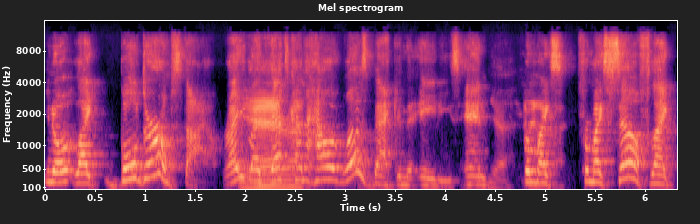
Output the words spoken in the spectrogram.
you know, like Bull Durham style, right? like that's right. kind of how it was back in the 80s. And Yeah. for my for myself, like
